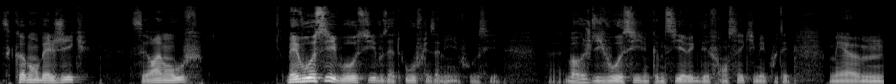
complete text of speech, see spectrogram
c'est comme en Belgique. C'est vraiment ouf. Mais vous aussi, vous aussi, vous êtes ouf, les amis. Vous aussi. Euh, bon, je dis vous aussi, comme s'il y avait des Français qui m'écoutaient. Mais euh,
